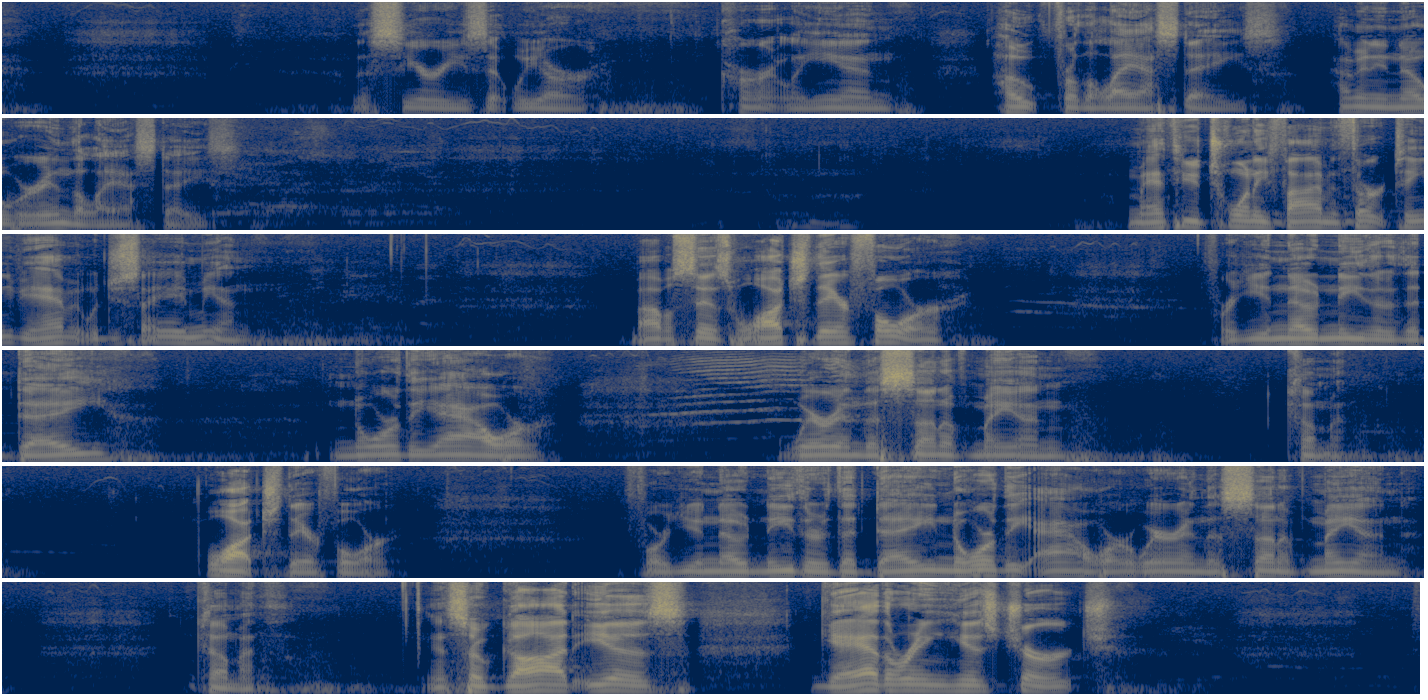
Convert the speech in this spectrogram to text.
the series that we are currently in Hope for the Last Days. How many know we're in the last days? Matthew 25 and 13. If you have it, would you say amen? Bible says, Watch therefore, for you know neither the day nor the hour wherein the Son of Man cometh. Watch therefore, for you know neither the day nor the hour wherein the Son of Man cometh. And so God is gathering his church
